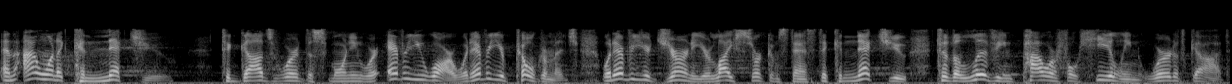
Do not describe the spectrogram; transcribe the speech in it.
And I want to connect you to God's Word this morning, wherever you are, whatever your pilgrimage, whatever your journey, your life circumstance, to connect you to the living, powerful, healing Word of God.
